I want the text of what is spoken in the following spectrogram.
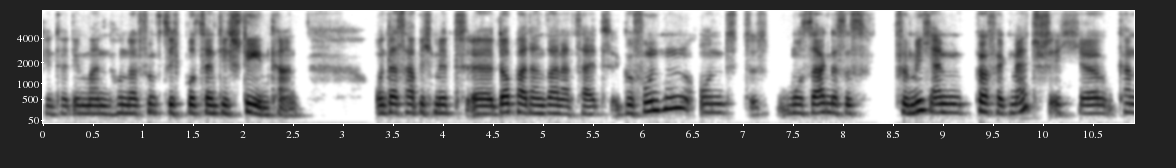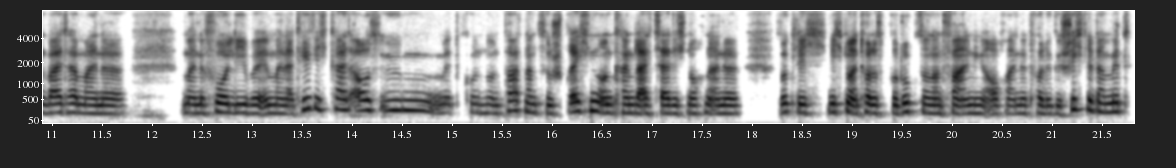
hinter dem man 150-prozentig stehen kann. Und das habe ich mit äh, Dopper dann seinerzeit gefunden und muss sagen, das ist für mich ein Perfect Match. Ich äh, kann weiter meine meine Vorliebe in meiner Tätigkeit ausüben, mit Kunden und Partnern zu sprechen und kann gleichzeitig noch eine wirklich nicht nur ein tolles Produkt, sondern vor allen Dingen auch eine tolle Geschichte damit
